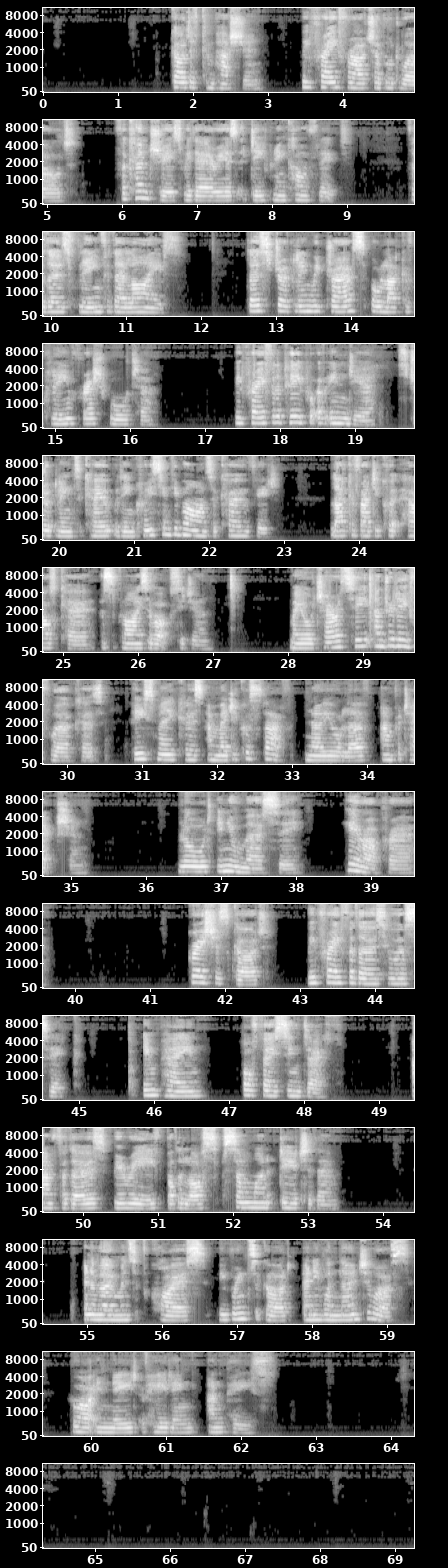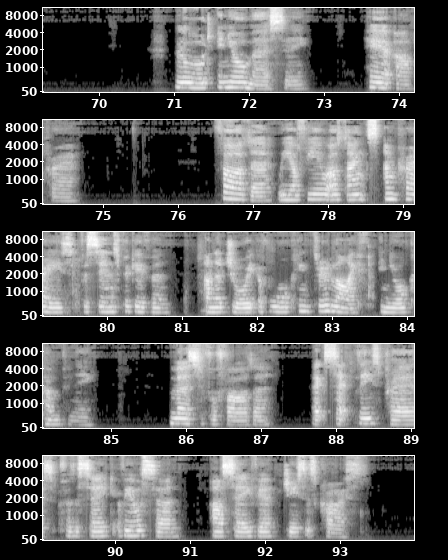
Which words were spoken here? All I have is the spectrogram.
God of compassion, we pray for our troubled world, for countries with areas of deepening conflict, for those fleeing for their lives, those struggling with drought or lack of clean fresh water. We pray for the people of India struggling to cope with increasing demands of COVID, lack of adequate health care and supplies of oxygen. May all charity and relief workers, peacemakers and medical staff know your love and protection. Lord, in your mercy, hear our prayer. Gracious God, we pray for those who are sick, in pain, or facing death, and for those bereaved by the loss of someone dear to them. In a moment of quiet, we bring to God anyone known to us who are in need of healing and peace. Lord, in your mercy, hear our prayer. Father, we offer you our thanks and praise for sins forgiven and the joy of walking through life in your company. Merciful Father, accept these prayers for the sake of your Son, our Saviour, Jesus Christ.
